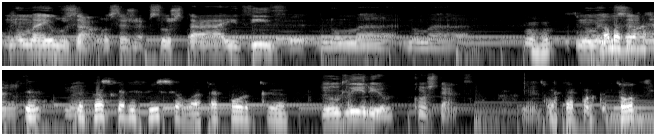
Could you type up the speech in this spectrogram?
numa, ilusão ou seja a pessoa está e vive numa numa uhum. numa não, ilusão mas eu, acho, eu, é? eu, penso que é difícil até porque num delírio constante é? até porque todos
